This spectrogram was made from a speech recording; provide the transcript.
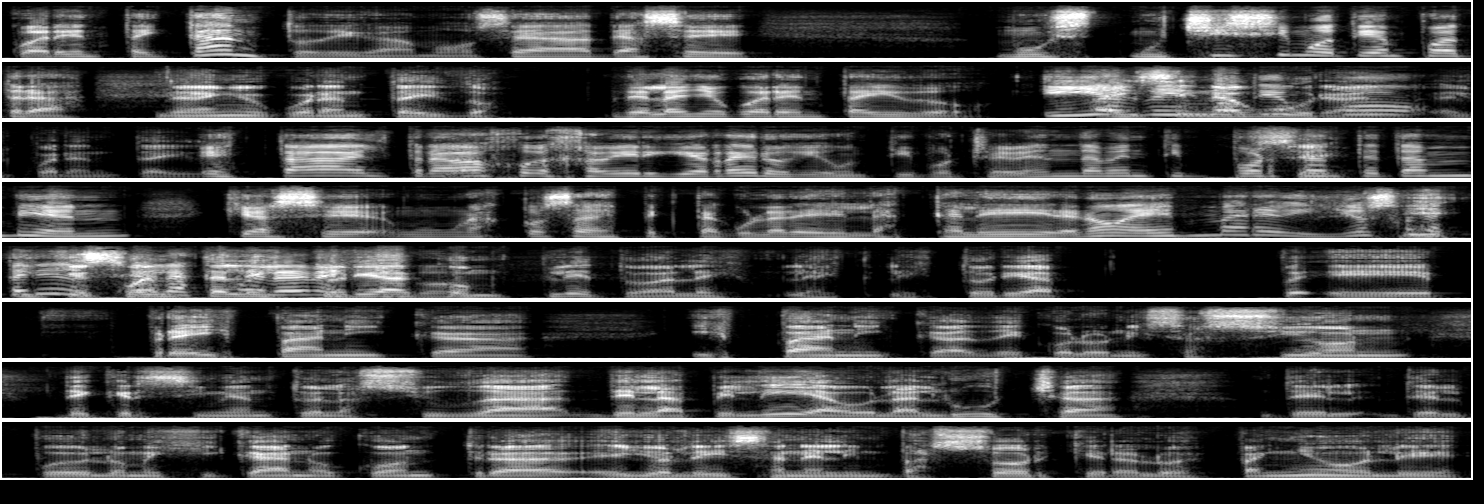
Cuarenta y tanto, digamos. O sea, de hace mu- muchísimo tiempo atrás, Del año 42. Del año 42. Y Ahí al se mismo inaugura tiempo, el, el 42. Está el trabajo de Javier Guerrero, que es un tipo tremendamente importante Sí. también, que hace unas cosas espectaculares en la escalera. No, es maravillosa la y, y que cuenta la, historia completa, la, la- la historia eh, prehispánica, hispánica, de colonización, de crecimiento de la ciudad, de la pelea o la lucha del, del pueblo mexicano contra, ellos le dicen el invasor, que eran los españoles,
